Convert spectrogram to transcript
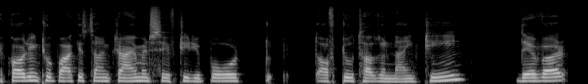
According to pakistan crime and safety report of 2019 there were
